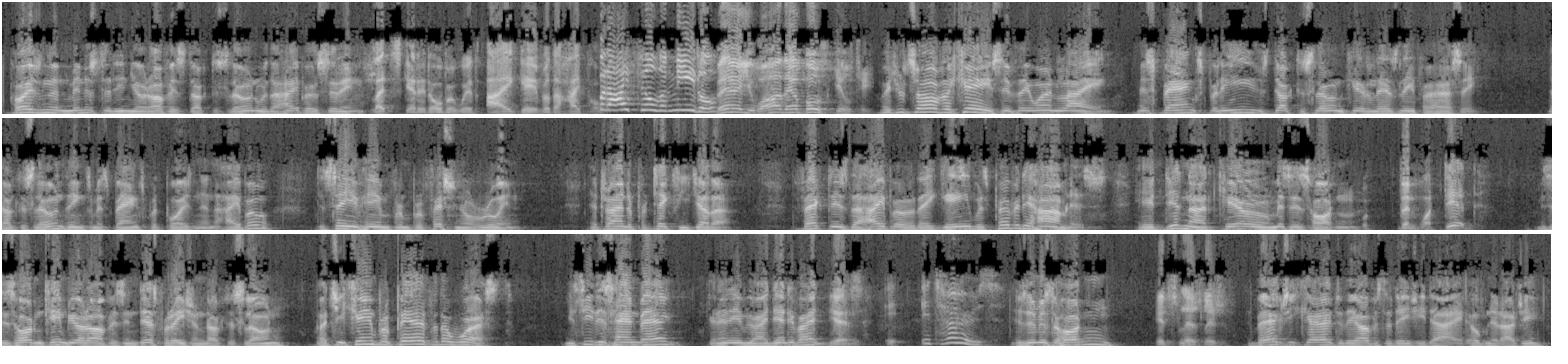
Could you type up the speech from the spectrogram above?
Poison administered in your office, Dr. Sloan, with a hypo syringe. Let's get it over with. I gave her the hypo. But I filled the needle. There you are. They're both guilty. Which would solve the case if they weren't lying. Miss Banks believes Dr. Sloan killed Leslie for her sake. Dr. Sloan thinks Miss Banks put poison in the hypo to save him from professional ruin. They're trying to protect each other. The fact is, the hypo they gave was perfectly harmless. It did not kill Mrs. Horton. Then what did? Mrs. Horton came to your office in desperation, Dr. Sloan, but she came prepared for the worst. You see this handbag? Can any of you identify it? Yes. It, it's hers. Is it Mr. Horton? It's Leslie's. The bag she carried to the office the day she died. Open it, Archie.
